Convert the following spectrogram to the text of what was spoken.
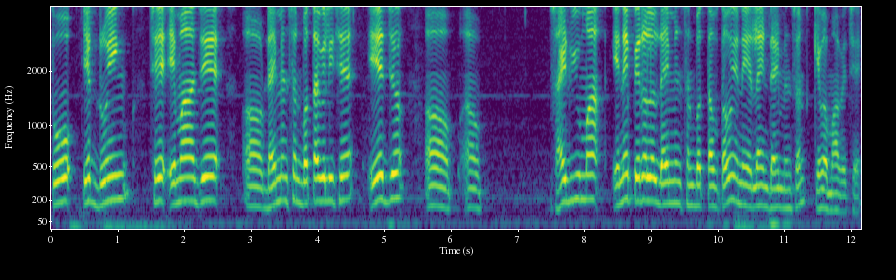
તો એક ડ્રોઈંગ છે, એમાં જે ડાયમેન્શન બતાવેલી છે, એ જ સાઈડ વ્યૂમાં એને પેરેલલ ડાયમેન્શન બતાવતા હોય એને લાઇન ડાયમેન્શન કહેવામાં આવે છે.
